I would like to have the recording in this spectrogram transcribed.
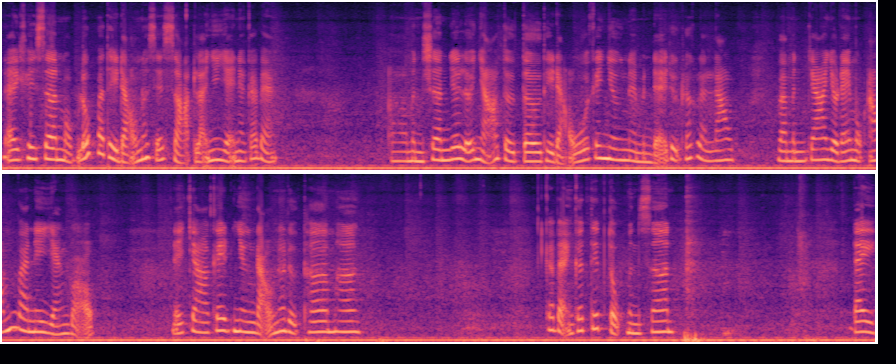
Đây khi sên một lúc thì đậu nó sẽ sọt lại như vậy nè các bạn. À, mình sên với lửa nhỏ từ từ thì đậu cái nhân này mình để được rất là lâu và mình cho vào đây một ống vani dạng bột để cho cái nhân đậu nó được thơm hơn. Các bạn cứ tiếp tục mình sên đây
